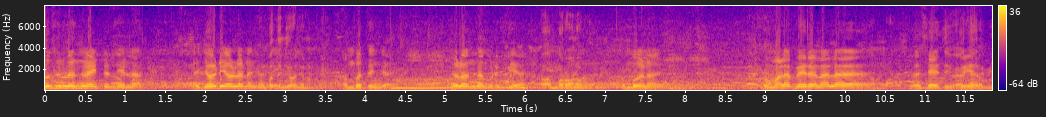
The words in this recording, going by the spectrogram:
ஓசூர்லேருந்து வாங்கிட்டு வந்தீங்களா? அது ஜோடி எவ்வளோன்னு ஐம்பத்தஞ்சு ரூபா சொன்னோம். ஐம்பத்தஞ்சாயிரம் எவ்வளோ வந்தால் கொடுப்பியா? ஐம்பது ரூபா கொடுக்கும் ஐம்பதனாயிரம். இப்போ மழை பெய்யறனால விவசாயத்துக்கு போயிடும்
